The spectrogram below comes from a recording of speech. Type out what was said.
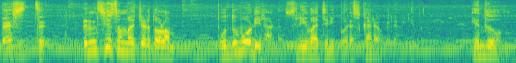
ബെസ്റ്റ് പ്രിൻസിയെ സംബന്ധിച്ചിടത്തോളം പുതുമോടിയിലാണ് ശ്രീവാചനി പുരസ്കാരമൊക്കെ ലഭിക്കുന്നത്. എന്ത് തോന്നുന്നു?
